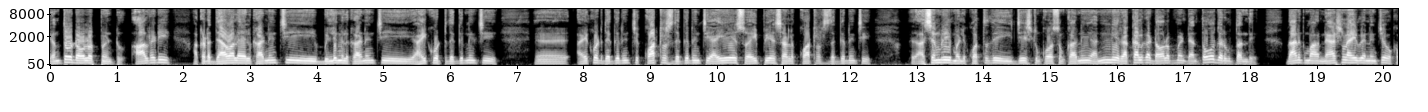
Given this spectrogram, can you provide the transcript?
ఎంతో డెవలప్మెంట్ ఆల్రెడీ అక్కడ దేవాలయాల కాడి నుంచి బిల్డింగ్ల కాడి నుంచి హైకోర్టు దగ్గర నుంచి హైకోర్టు దగ్గర నుంచి క్వార్టర్స్ దగ్గర నుంచి ఐఏఎస్ ఐపీఎస్ వాళ్ళ క్వార్టర్స్ దగ్గర నుంచి అసెంబ్లీ మళ్ళీ కొత్తది ఇది కోసం కానీ అన్ని రకాలుగా డెవలప్మెంట్ ఎంతో జరుగుతుంది. దానికి మా నేషనల్ హైవే నుంచి ఒక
